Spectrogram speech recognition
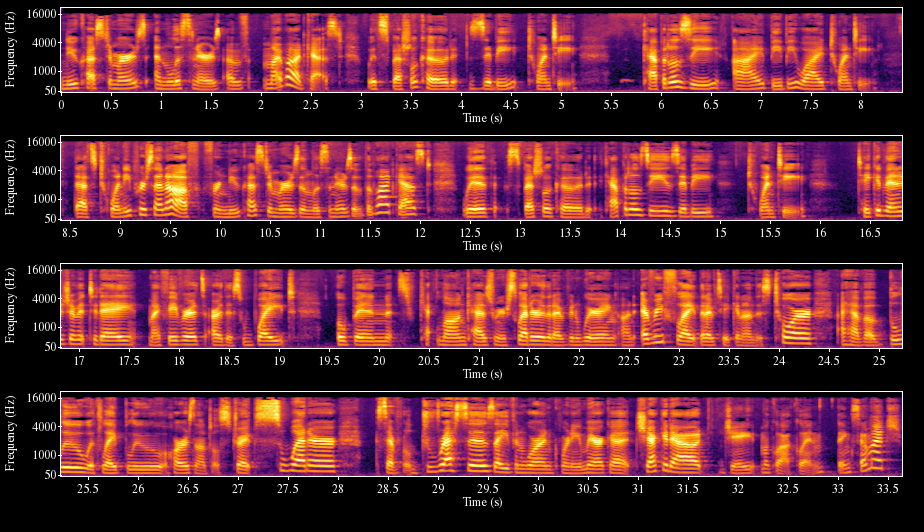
new customers and listeners of my podcast with special code ZIBBY20. Capital Z I B B Y 20. That's 20% off for new customers and listeners of the podcast with special code capital Z Zibby 20. Take advantage of it today. My favorites are this white, open, long cashmere sweater that I've been wearing on every flight that I've taken on this tour. I have a blue with light blue horizontal striped sweater, several dresses I even wore on Good Morning America. Check it out, J.McLaughlin. Thanks so much.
